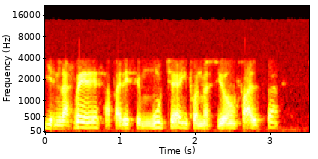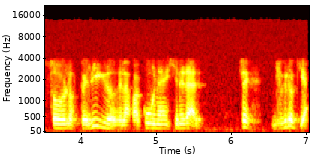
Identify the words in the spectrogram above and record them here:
Y en las redes aparece mucha información falsa sobre los peligros de las vacunas en general. yo creo que,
